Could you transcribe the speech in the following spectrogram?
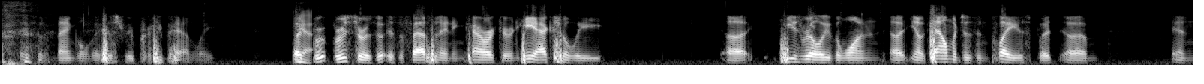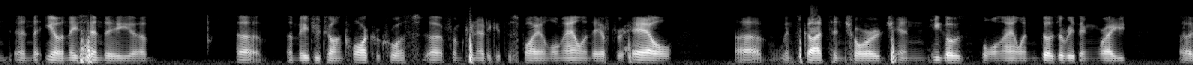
they sort of mangle the history pretty badly. But yeah. Brewster is a, is a fascinating character, and he actually uh, he's really the one. Uh, you know, Tallmadge is in place, but um, and and you know, and they send a uh, uh, a Major John Clark across uh, from Connecticut to spy on Long Island after Hale uh, when Scott's in charge, and he goes to Long Island, does everything right, uh,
